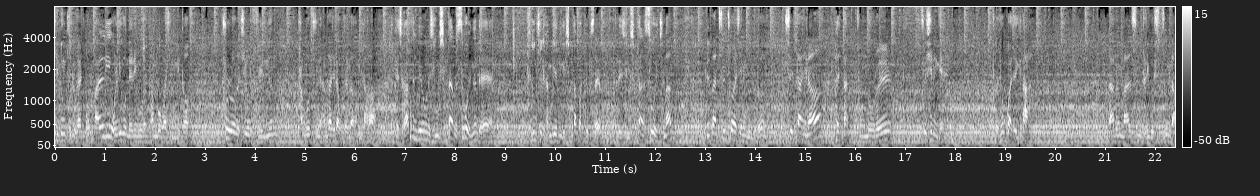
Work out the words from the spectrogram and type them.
기둥줄을 가지고 빨리 올리고 내리고 반복하시는 게 더 쿨러를 지울 수 있는 방법 중에 한 가지라고 생각합니다. 네, 저 같은 경우는 지금 10단을 쓰고 있는데 기둥줄이 감겨 있는 게 10단밖에 없어요. 근데 지금 10단을 쓰고 있지만 일반 출조하시는 분들은 7단이나 8단 정도를 쓰시는 게 더 효과적이다. 라는 말씀을 드리고 싶습니다.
